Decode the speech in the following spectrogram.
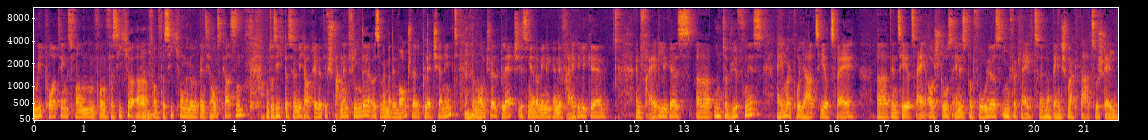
Reportings von, von, Versicher, äh, mhm. von Versicherungen oder Pensionskassen. Und was ich persönlich auch relativ spannend finde, also wenn man den Montreal Pledge hernimmt, mhm. der Montreal Pledge ist mehr oder weniger eine freiwillige ein freiwilliges äh, Unterwürfnis, einmal pro Jahr CO2 äh, den CO2-Ausstoß eines Portfolios im Vergleich zu einer Benchmark darzustellen.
